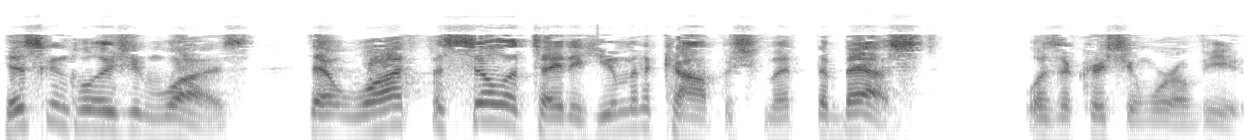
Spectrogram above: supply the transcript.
His conclusion was that what facilitated human accomplishment the best was a Christian worldview.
